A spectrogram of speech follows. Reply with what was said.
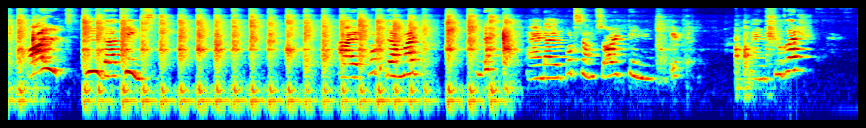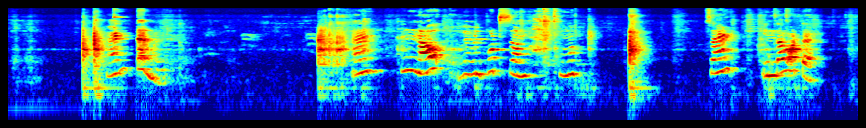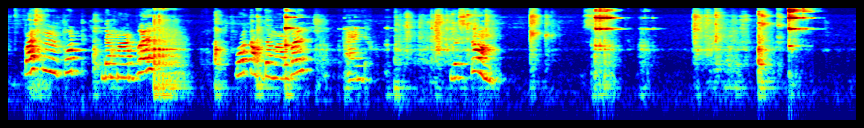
put some salt in it and sugar and turmeric. And now we will put some sand in the water. First we will put the marble, both of the marble and the stone.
